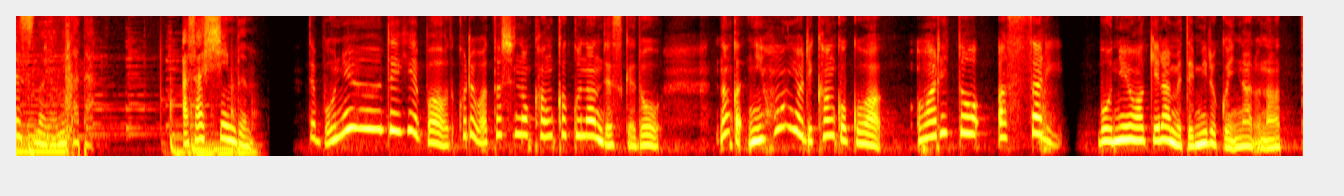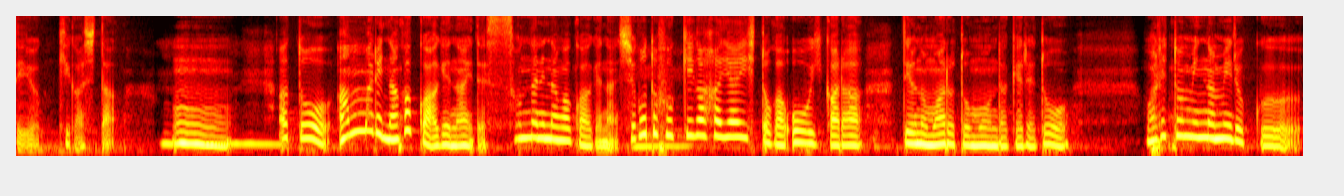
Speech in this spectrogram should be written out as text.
ースの読み方。朝日新聞。で母乳で言えばこれ私の感覚なんですけどなんか日本より韓国は割とあっさり母乳を諦めてミルクになるなっていう気がした。うん。あと、あんまり長くあげないです。そんなに長くあげない。仕事復帰が早い人が多いからっていうのもあると思うんだけれど、割とみんなミルク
